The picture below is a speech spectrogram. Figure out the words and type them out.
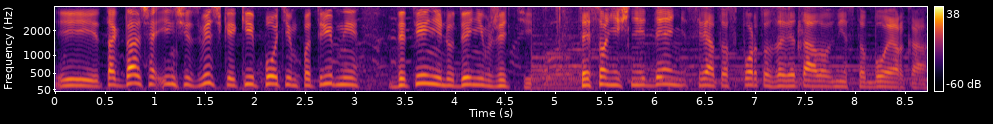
і так далі, інші звички, які потім потрібні дитині, людині в житті. Цей сонячний день свято спорту завітало в місто Боярка.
